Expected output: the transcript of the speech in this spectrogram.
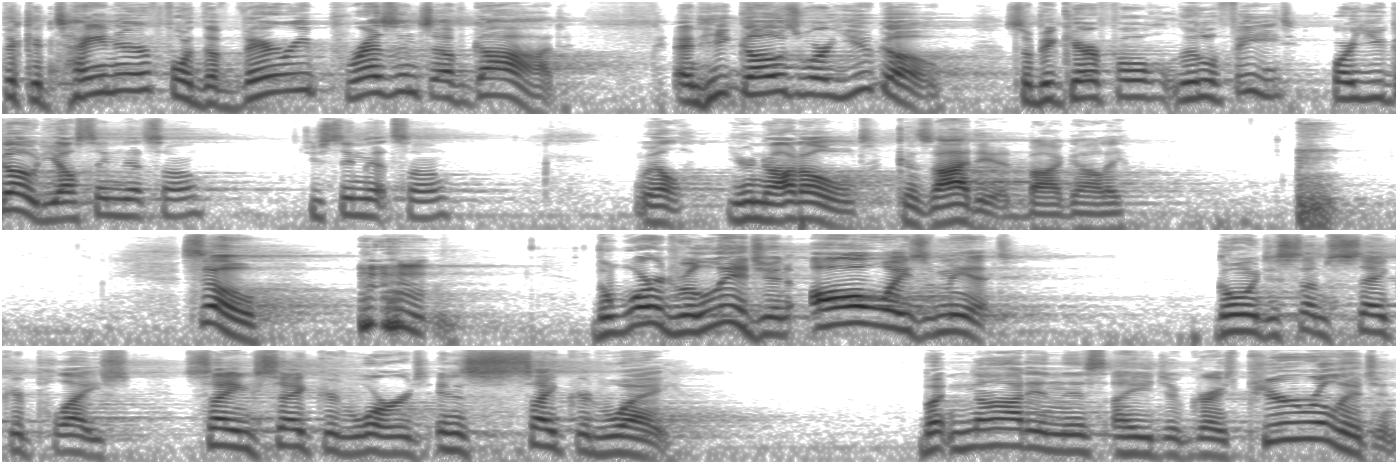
the container for the very presence of God. And He goes where you go. So be careful, little feet, where you go. Do y'all sing that song? Did you sing that song? Well, you're not old, because I did, by golly. so, the word religion always meant going to some sacred place, saying sacred words in a sacred way, but not in this age of grace. Pure religion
